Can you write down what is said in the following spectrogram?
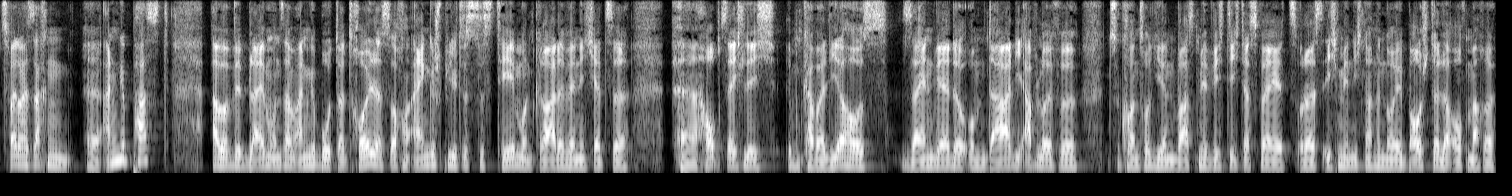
zwei, drei Sachen äh, angepasst, aber wir bleiben unserem Angebot da treu. Das ist auch ein eingespieltes System und gerade wenn ich jetzt äh, hauptsächlich im Kavalierhaus sein werde, um da die Abläufe zu kontrollieren, war es mir wichtig, dass wir jetzt oder dass ich mir nicht noch eine neue Baustelle aufmache,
